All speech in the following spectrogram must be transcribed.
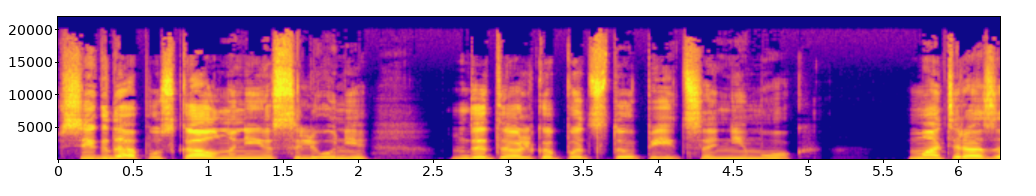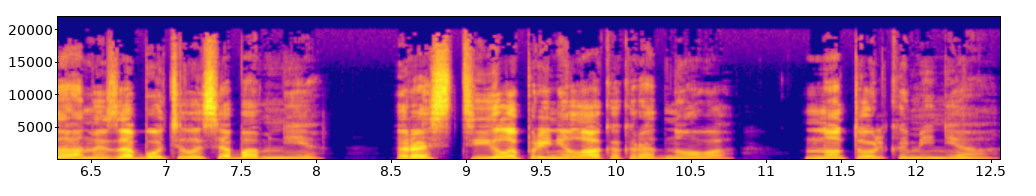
Всегда пускал на нее слюни, да только подступиться не мог. Мать Розаны заботилась обо мне. Растила, приняла как родного. Но только меня.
